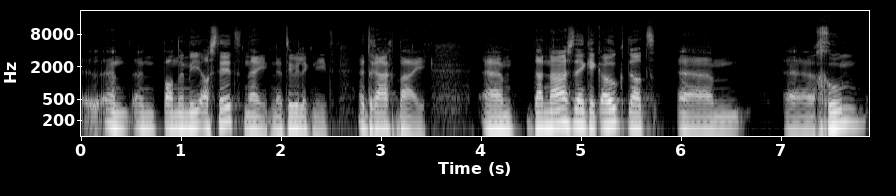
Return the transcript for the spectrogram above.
een, een pandemie als dit? Nee, natuurlijk niet. Het draagt bij. Ehm, daarnaast denk ik ook dat um, uh, groen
